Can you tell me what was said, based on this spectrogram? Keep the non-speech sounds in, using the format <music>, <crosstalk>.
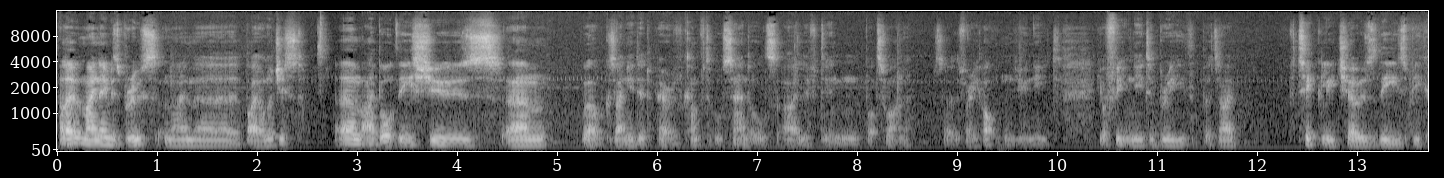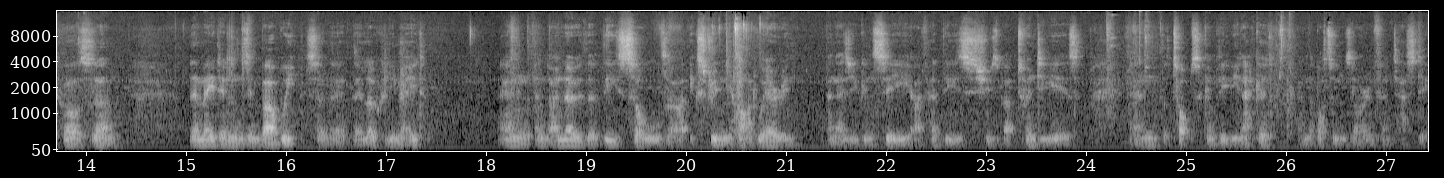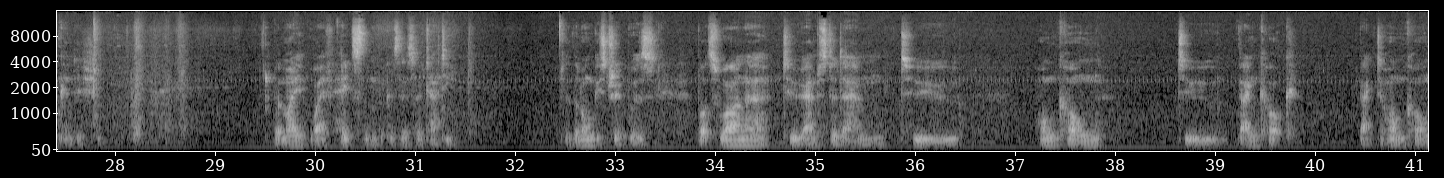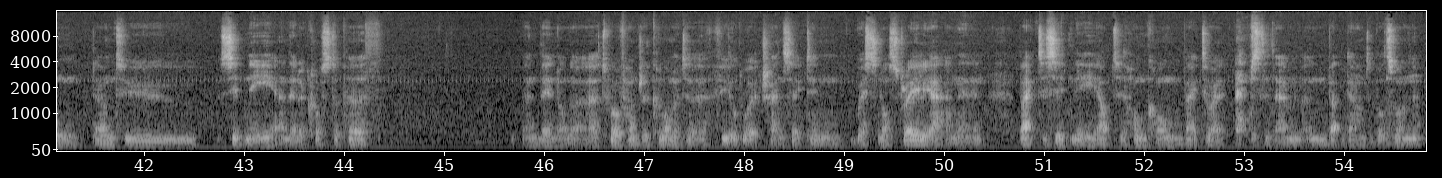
Hello, my name is Bruce and I'm a biologist. Um, I bought these shoes, um, well, because I needed a pair of comfortable sandals. I lived in Botswana, so it's very hot and you need, your feet need to breathe, but I particularly chose these because um, they're made in Zimbabwe, so they're, they're locally made. And, and I know that these soles are extremely hard wearing, and as you can see, I've had these shoes about 20 years, and the tops are completely knackered, and the bottoms are in fantastic condition. But my wife hates them because they're so tatty. So the longest trip was Botswana to Amsterdam to Hong Kong to Bangkok, back to Hong Kong, down to Sydney, and then across to Perth and then on a 1200 kilometre fieldwork transect in Western Australia and then back to Sydney, up to Hong Kong, back to <laughs> Amsterdam and back down to Botswana.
